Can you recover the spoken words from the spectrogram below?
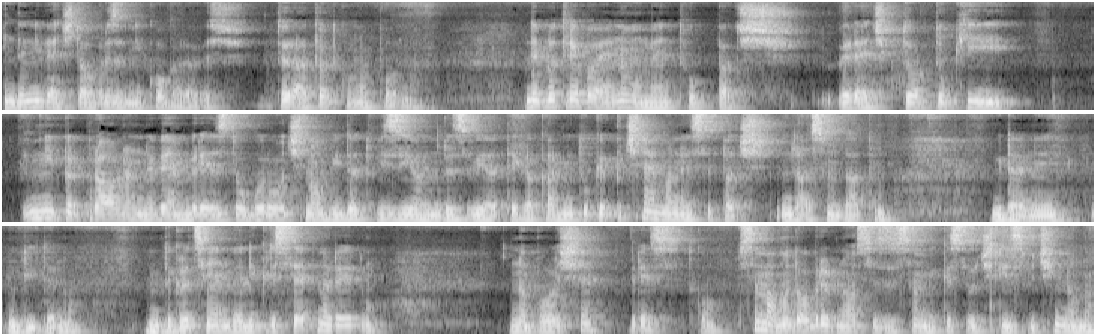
In da ni več dobro za nikogar, veš. To je rado tako naporno. Da je bilo treba v enem momentu pač reči, kdo tukaj ni pripravljen, ne vem, res dolgoročno videti vizijo in razvijati tega, kar mi tukaj počnemo, ne se pač da smo datum, kdaj ne odide. No. In takrat se je en velik reset naredil, na boljše, res tako. Vse imamo dobre odnose z vsemi, ki so odšli z večino. No.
